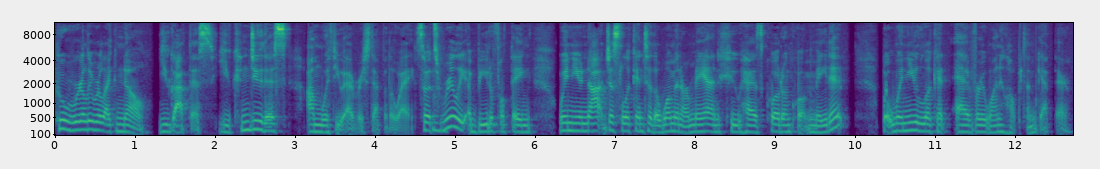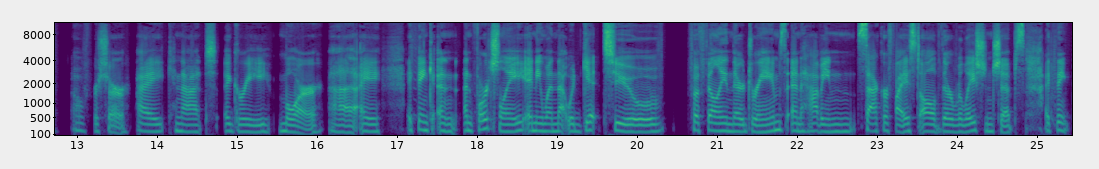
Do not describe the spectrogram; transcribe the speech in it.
who really were like, no, you got this. You can do this. I'm with you every step of the way. So it's mm-hmm. really a beautiful thing when you not just look into the woman or man who has quote unquote made it, but when you look at everyone who helped them get there. Oh, for sure. I cannot agree more. Uh, I I think, and unfortunately, anyone that would get to fulfilling their dreams and having sacrificed all of their relationships, I think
